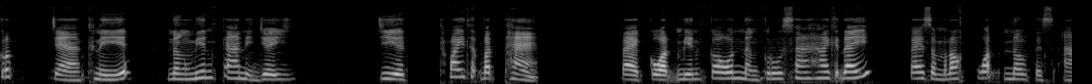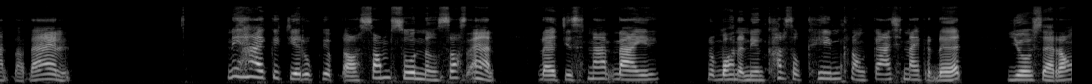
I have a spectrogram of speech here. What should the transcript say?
គ្រប់ចាគ្នានឹងមានការនិយាយជាថ្មីត្បិតថា តែគាត់មានកូននិងគ្រួសារហើយក្តី តែសម្រស់គាត់នៅតែស្អាតដដែលនេះហើយគឺជារូបភាពដ៏សមសួននិងស្រស់ស្អាតដែលជាស្នាដៃរបស់អ្នកនាងខាត់សុខីមក្នុងការច្នៃប្រឌិត យកសារ៉ុង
